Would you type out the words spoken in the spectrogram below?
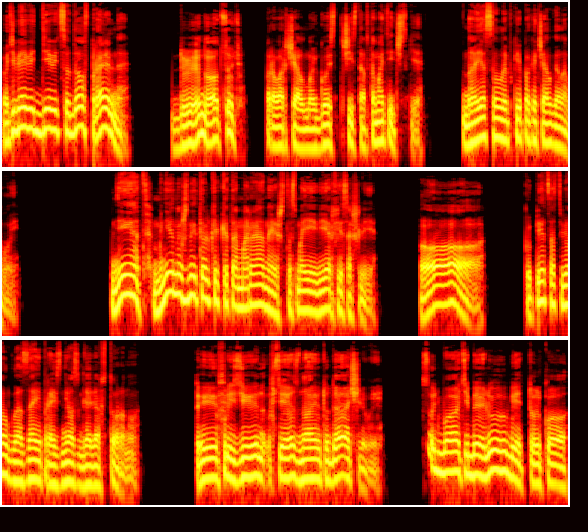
У тебя ведь девять судов, правильно? «Двенадцать», — проворчал мой гость чисто автоматически. Но я с улыбкой покачал головой. «Нет, мне нужны только катамараны, что с моей верфи сошли». «А-а-а!» Купец отвел глаза и произнес, глядя в сторону. «Ты, Фрезин, все знают удачливый. Судьба тебя любит, только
